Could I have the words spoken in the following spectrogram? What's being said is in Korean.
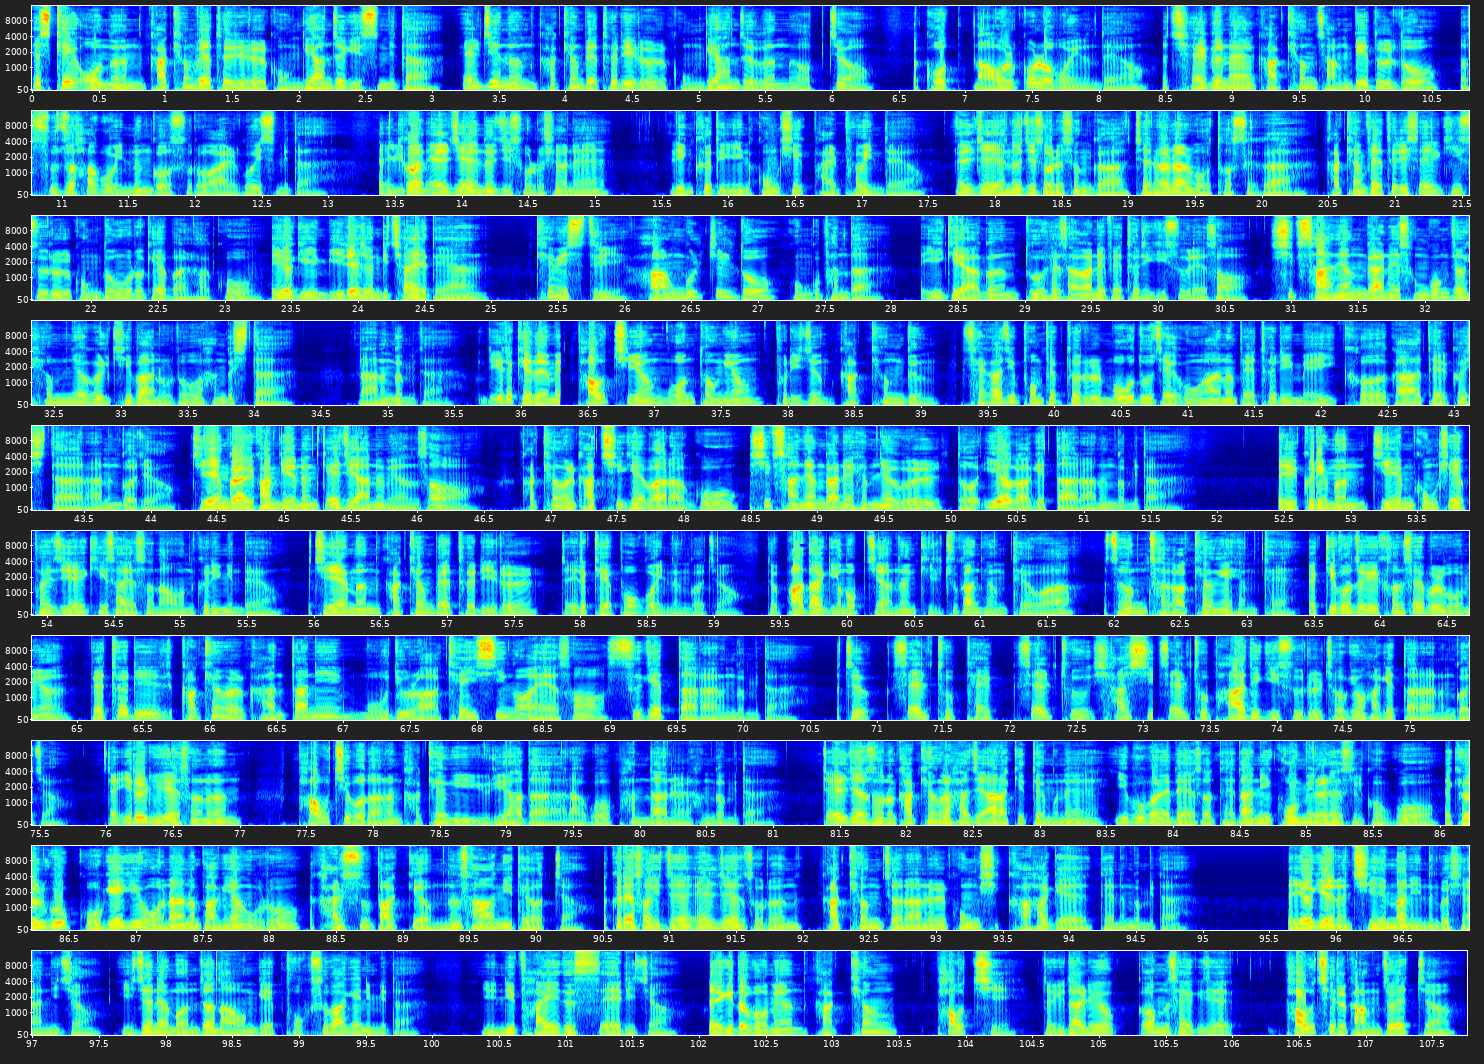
SKO는 각형 배터리를 공개한 적이 있습니다. LG는 각형 배터리를 공개한 적은 없죠. 곧 나올 걸로 보이는데요. 최근에 각형 장비들도 수주하고 있는 것으로 알고 있습니다. 이건 LG 에너지 솔루션의 링크드인 공식 발표인데요. LG 에너지 솔루션과 제너럴 모터스가 각형 배터리 셀 기술을 공동으로 개발하고 여기 미래 전기차에 대한 케미스트리, 화학 물질도 공급한다. 이 계약은 두 회사 간의 배터리 기술에서 14년간의 성공적 협력을 기반으로 한 것이다. 라는 겁니다. 이렇게 되면 파우치형, 원통형, 프리즘, 각형 등 세 가지 폼팩터를 모두 제공하는 배터리 메이커가 될 것이다. 라는 거죠. GM과의 관계는 깨지 않으면서 각형을 같이 개발하고 14년간의 협력을 더 이어가겠다라는 겁니다. 이 그림은 GM 공식 FIG의 기사에서 나온 그림인데요. GM은 각형 배터리를 이렇게 보고 있는 거죠. 바닥이 높지 않은 길쭉한 형태와 정사각형의 형태. 기본적인 컨셉을 보면 배터리 각형을 간단히 모듈화, 케이싱화해서 쓰겠다라는 겁니다. 즉, 셀투 팩, 셀투 샤시, 셀투 바디 기술을 적용하겠다라는 거죠. 이를 위해서는 파우치보다는 각형이 유리하다라고 판단을 한 겁니다. LG엔솔은 각형을 하지 않았기 때문에 이 부분에 대해서 대단히 고민을 했을 거고 결국 고객이 원하는 방향으로 갈 수밖에 없는 상황이 되었죠. 그래서 이제 LG엔솔은 각형 전환을 공식화하게 되는 겁니다. 여기에는 GM만 있는 것이 아니죠. 이전에 먼저 나온 게 폭스바겐입니다. 유니파이드 셀이죠. 여기도 보면 각형 파우치, 유달리 검은색 이제 파우치를 강조했죠.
